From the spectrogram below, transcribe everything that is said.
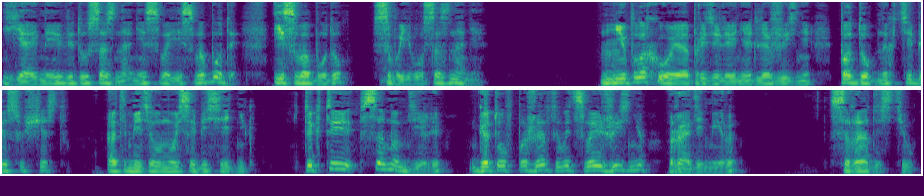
Я имею в виду сознание своей свободы и свободу своего сознания. «Неплохое определение для жизни подобных тебе существ», — отметил мой собеседник. «Так ты в самом деле готов пожертвовать своей жизнью ради мира?» «С радостью,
